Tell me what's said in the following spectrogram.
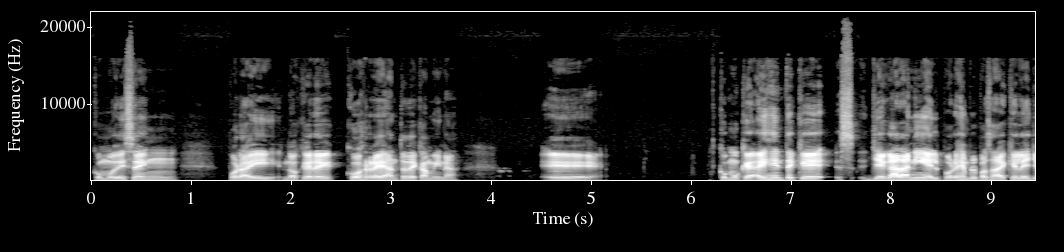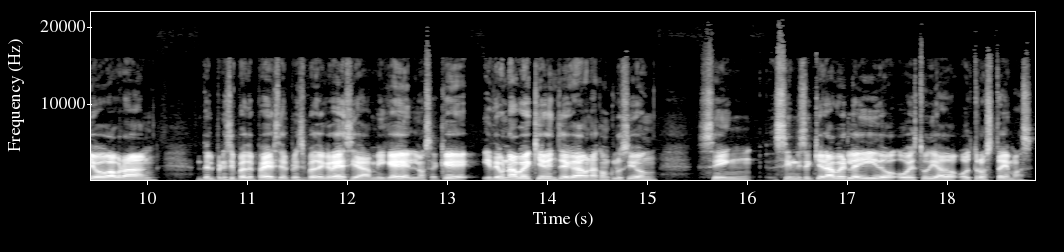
como dicen por ahí, no querer correr antes de caminar. Eh, como que hay gente que llega a Daniel, por ejemplo, el pasaje que leyó Abraham del príncipe de Persia, el príncipe de Grecia, Miguel, no sé qué, y de una vez quieren llegar a una conclusión sin, sin ni siquiera haber leído o estudiado otros temas.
